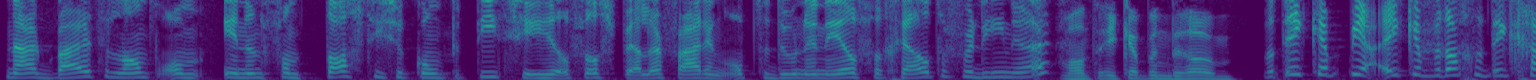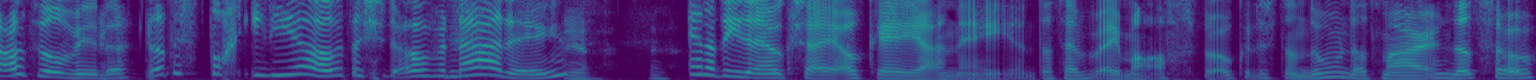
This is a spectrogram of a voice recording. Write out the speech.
naar het buitenland om in een fantastische competitie heel veel spelervaring op te doen en heel veel geld te verdienen. Want ik heb een droom. Want ik heb, ja, ik heb bedacht dat ik goud wil winnen. Dat is toch idioot als je erover nadenkt. Ja. En dat iedereen ook zei, oké, ja, nee, dat hebben we eenmaal afgesproken. Dus dan doen we dat maar. Dat zo,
